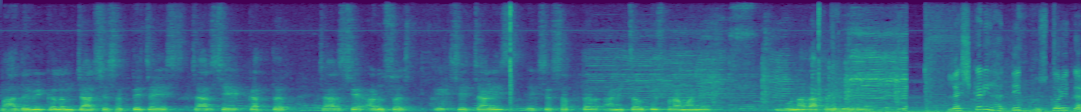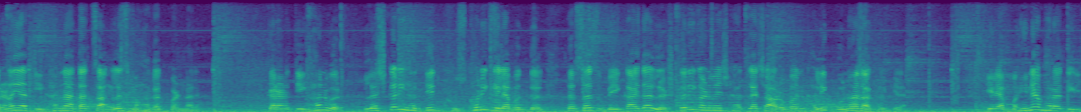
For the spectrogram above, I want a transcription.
भादवी कलम चारशे सत्तेचाळीस चारशे एकाहत्तर चारशे अडुसष्ट एकशे चाळीस एकशे सत्तर आणि चौतीस प्रमाणे गुन्हा दाखल केलेला आहे. लष्करी हद्दीत घुसखोरी करणं या तिघांना आता चांगलंच महागात पडणार आहे. कारण तिघांवर लष्करी हद्दीत घुसखोरी केल्याबद्दल तसंच बेकायदा लष्करी गणवेश घातल्याच्या आरोपांखाली गुन्हा दाखल केला. गेल्या महिन्याभरातील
